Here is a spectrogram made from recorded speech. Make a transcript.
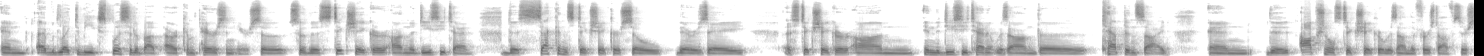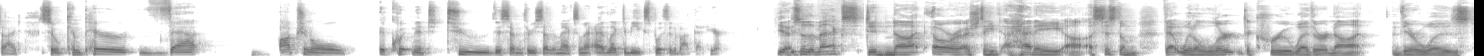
and I would like to be explicit about our comparison here. So, so the stick shaker on the DC-10, the second stick shaker. So there's a a stick shaker on in the DC-10 it was on the captain side and the optional stick shaker was on the first officer side. So compare that optional equipment to the 737 Max. And I'd like to be explicit about that here. Yeah. So the Max did not, or I should say, had a uh, a system that would alert the crew whether or not there was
